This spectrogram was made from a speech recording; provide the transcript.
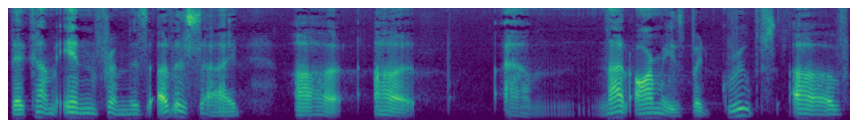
they come in from this other side, uh, uh, um, not armies, but groups of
